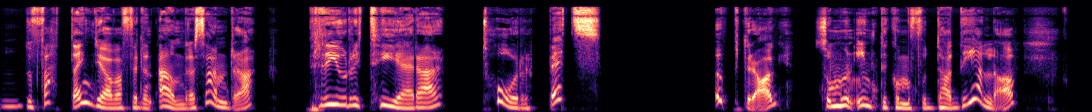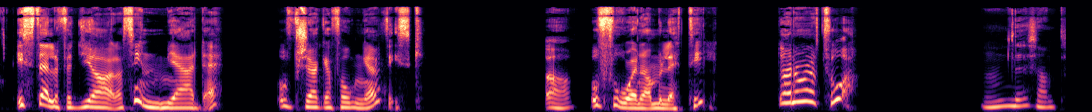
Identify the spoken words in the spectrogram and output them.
Mm. då fattar inte jag varför den andra Sandra prioriterar torpets uppdrag som hon inte kommer få ta del av istället för att göra sin mjärde och försöka fånga en fisk. Ja. Och få en amulett till. Då hade hon haft två. Mm, det är sant.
